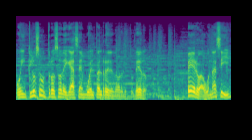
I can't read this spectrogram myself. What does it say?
o incluso un trozo de gasa envuelto alrededor de tu dedo. Pero aún así,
